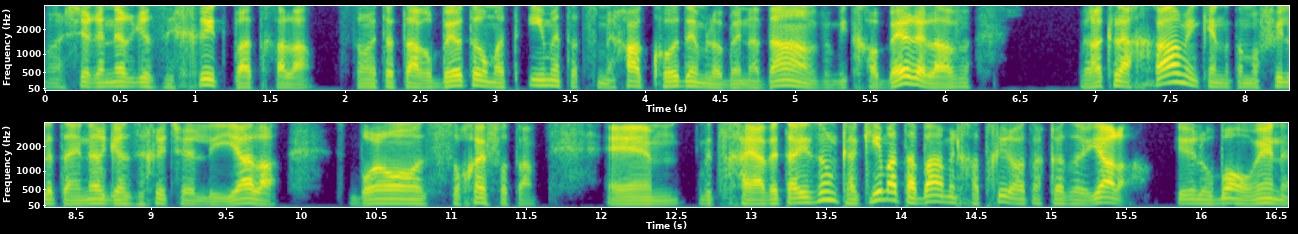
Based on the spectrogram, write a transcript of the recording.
מאשר אנרגיה זכרית בהתחלה. זאת אומרת, אתה הרבה יותר מתאים את עצמך קודם לבן אדם ומתחבר אליו, ורק לאחר מכן אתה מפעיל את האנרגיה הזכרית של יאללה, בוא סוחף אותה. אמ, וצריך חייב את האיזון, כי אם אתה בא מלכתחילה, אתה כזה, יאללה, כאילו בואו, הנה,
